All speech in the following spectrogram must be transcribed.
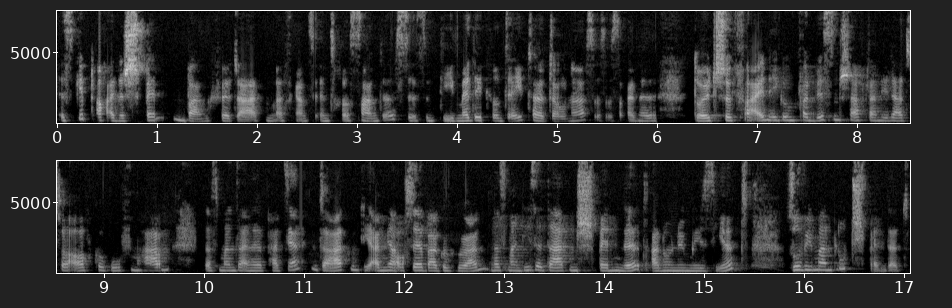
Es gibt auch eine Spendenbank für Daten, was ganz interessant ist. Das sind die Medical Data Donors. Das ist eine deutsche Vereinigung von Wissenschaftlern, die dazu aufgerufen haben, dass man seine Patientendaten, die einem ja auch selber gehören, dass man diese Daten spendet, anonymisiert, so wie man Blut spendet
